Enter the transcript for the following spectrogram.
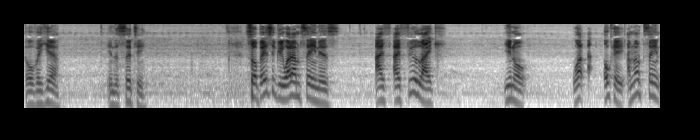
over here in the city. So basically, what I'm saying is, I I feel like, you know, what okay. I'm not saying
